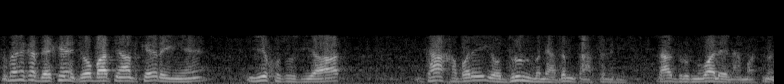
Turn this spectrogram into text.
تو میں نے کہا، دیکھیں جو باتیں آپ کہہ رہی ہیں، یہ خصوصیات جہاں خبر یہ درن بنے آدم کا اصل دا درن والے نامت میں۔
